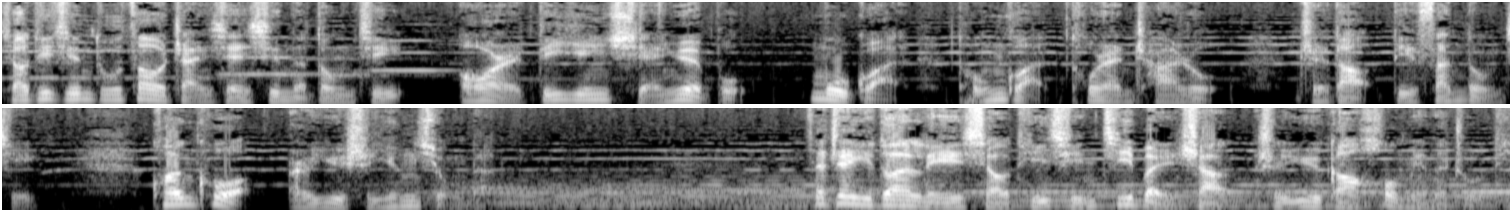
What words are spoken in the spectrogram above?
小提琴独奏展现新的动机，偶尔低音弦乐部。木管、铜管突然插入，直到第三动机，宽阔而预示英雄的。在这一段里，小提琴基本上是预告后面的主题，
